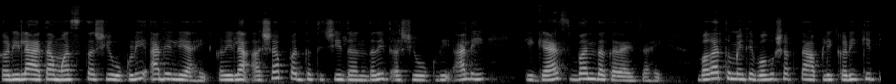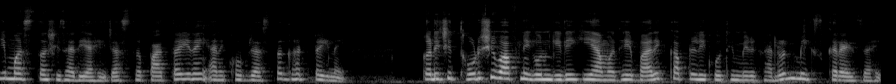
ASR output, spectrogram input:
कढीला आता मस्त अशी उकळी आलेली आहे. कढीला अशा पद्धतीची दणदणीत अशी उकळी आली की गॅस बंद करायचा आहे. बघा तुम्ही इथे बघू शकता आपली कढी किती मस्त अशी झाली आहे. जास्त पातळी नाही आणि खूप जास्त घट्टही नाही. कढीची थोडीशी वाफ निघून गेली की यामध्ये बारीक कापलेली कोथिंबीर घालून मिक्स करायचं आहे.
